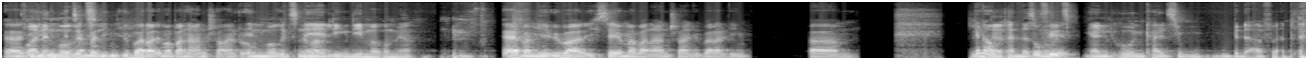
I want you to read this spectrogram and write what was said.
Äh, vor allem in im Dezember Moritz- liegen überall immer Bananenschalen drum. In Moritz Nähe Immer. liegen die immer rum, ja. Hä, bei mir überall. Ich sehe immer Bananenschalen überall liegen. Ähm, Liegt Genau, daran, dass so viel- Moritz einen hohen Kalziumbedarf hat.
